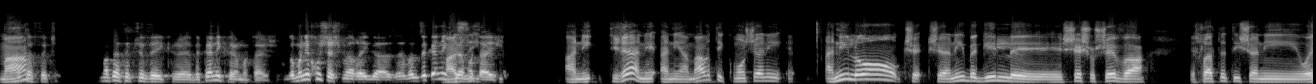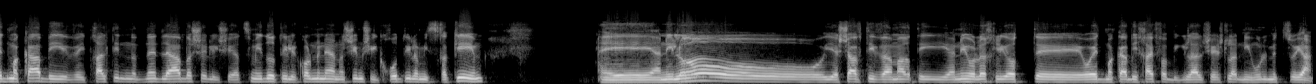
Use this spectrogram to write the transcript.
מה? מה תעשה כשזה יקרה? זה כן יקרה מתישהו. גם אני חושש מהרגע הזה, אבל זה כן יקרה מתישהו. אני, תראה, אני, אני אמרתי, כמו שאני, אני לא, כש, כשאני בגיל 6 אה, או 7, החלטתי שאני אוהד מכבי והתחלתי לנדנד לאבא שלי שיצמיד אותי לכל מיני אנשים שיקחו אותי למשחקים, אה, אני לא ישבתי ואמרתי, אני הולך להיות אה, אוהד מכבי חיפה בגלל שיש לה ניהול מצוין.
